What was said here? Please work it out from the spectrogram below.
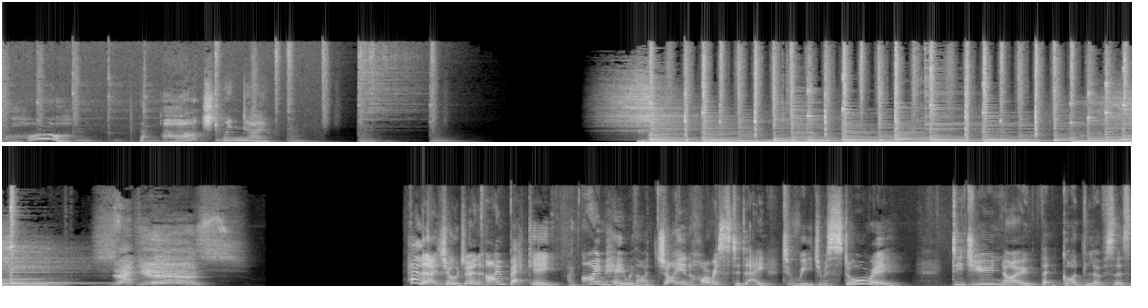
Oh, the arched window. Children. I'm Becky, and I'm here with our giant Horace today to read you a story. Did you know that God loves us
